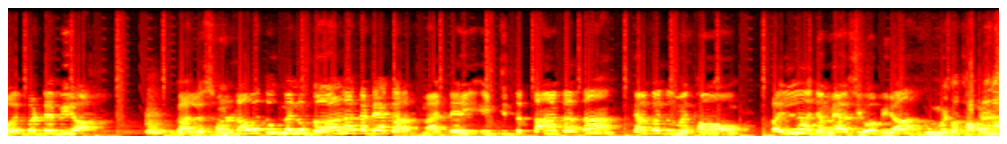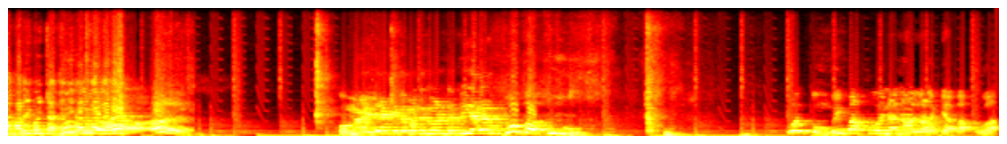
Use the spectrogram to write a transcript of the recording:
ਓਏ ਵੱਡੇ ਵੀਰਾ ਗੱਲ ਸੁਣ ਲਾ ਓ ਤੂੰ ਮੈਨੂੰ ਗਾਲ ਨਾ ਕੱਢਿਆ ਕਰ। ਮੈਂ ਤੇਰੀ ਇੱਜ਼ਤ ਤਾਂ ਕਰਦਾ ਕਿਉਂਕਿ ਤੂੰ ਮੈਥੋਂ ਪਹਿਲਾਂ ਜੰਮਿਆ ਸੀ ਉਹ ਵੀਰਾ? ਤੂੰ ਮੇਰੇ ਤੋਂ ਥਾਪੜੇ ਨਾ ਖਾਲੀ ਕੋਈ ਚੱਜ ਦੀ ਗੱਲ ਕਰ ਲੈ ਓਏ। ਉਹ ਮੈਂ ਲਿਆ ਕੇ ਦਵਾਂ ਤੈਨੂੰ ਅੰਡਰ ਵੀ ਯਾਰ ਉਹ ਬਾਪੂ। ਓਏ ਤੂੰ ਵੀ ਬਾਪੂ ਇਹਨਾਂ ਨਾਲ ਰਲ ਗਿਆ ਬਾਪੂਆ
